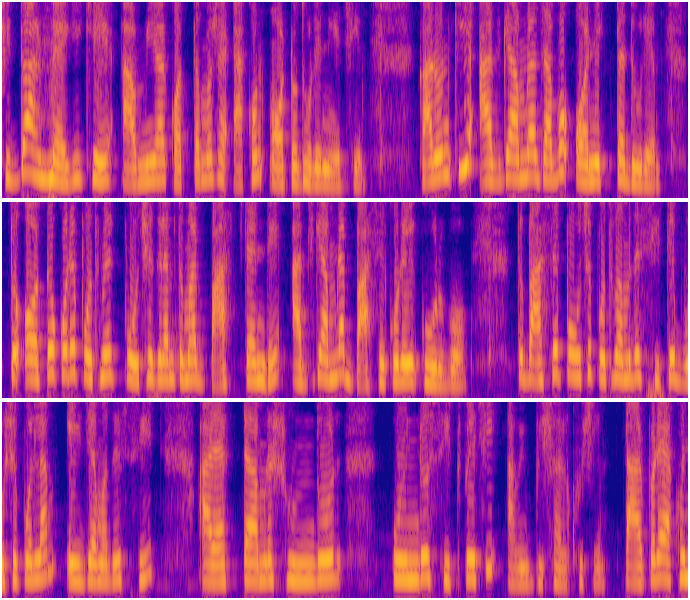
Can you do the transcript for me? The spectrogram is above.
সিদ্ধ আর ম্যাগি খেয়ে আমি আর কর্তামশাই এখন অটো ধরে নিয়েছি। কারণ কি, আজকে আমরা যাব অনেকটা দূরে। তো অটো করে প্রথমে পৌঁছে গেলাম তোমার বাস স্ট্যান্ডে। আজকে আমরা বাসে করে ঘুরবো। তো বাসে পৌঁছে প্রথমে আমাদের সিটে বসে পড়লাম। এই যে আমাদের সিট আর একটা আমরা সুন্দর উইন্ডো সিট পেয়েছি, আমি বিশাল খুশি। তারপরে এখন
